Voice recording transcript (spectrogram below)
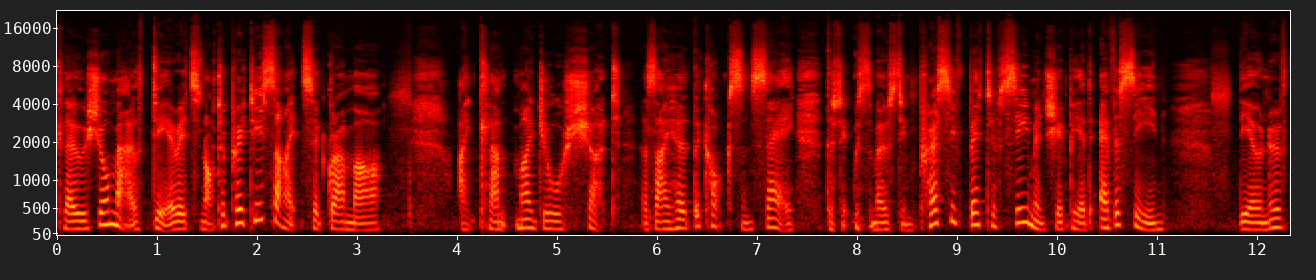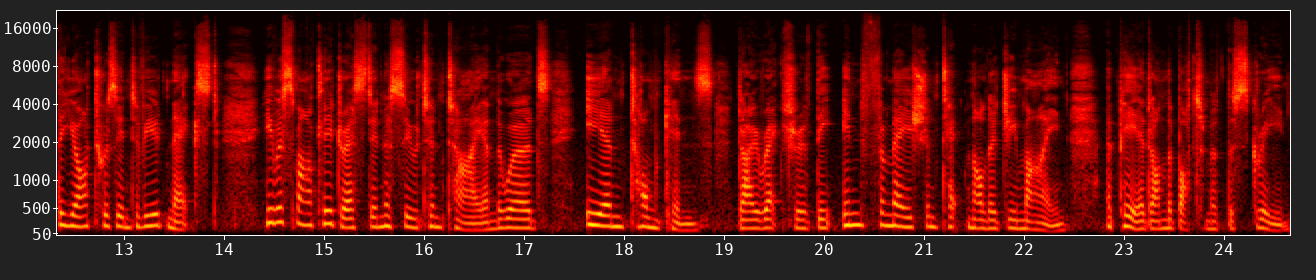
Close your mouth, dear, it's not a pretty sight, said Grandma. I clamped my jaw shut as I heard the coxswain say that it was the most impressive bit of seamanship he had ever seen. The owner of the yacht was interviewed next. He was smartly dressed in a suit and tie, and the words Ian Tompkins, Director of the Information Technology Mine, appeared on the bottom of the screen,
